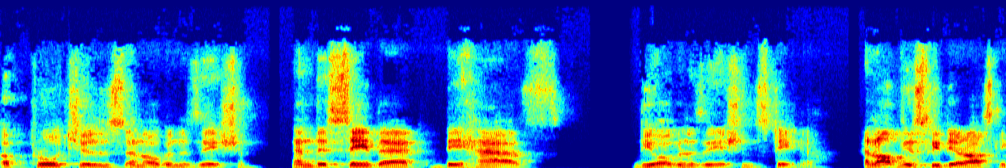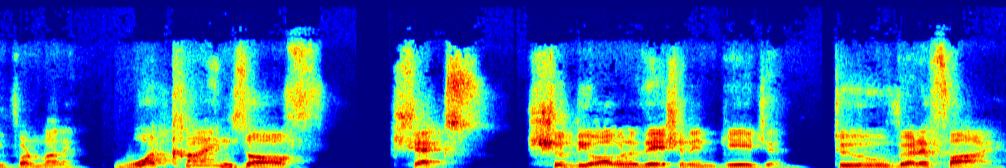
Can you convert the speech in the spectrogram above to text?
approaches an organization and they say that they have the organization's data. And obviously, they're asking for money. What kinds of checks should the organization engage in to verify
